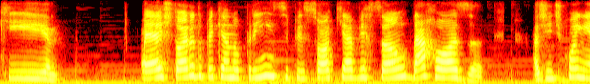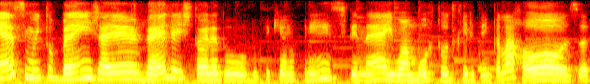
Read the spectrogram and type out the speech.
que é a história do Pequeno Príncipe, só que a versão da Rosa. A gente conhece muito bem, já é velha a história do, do Pequeno Príncipe, né? E o amor todo que ele tem pela Rosa,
